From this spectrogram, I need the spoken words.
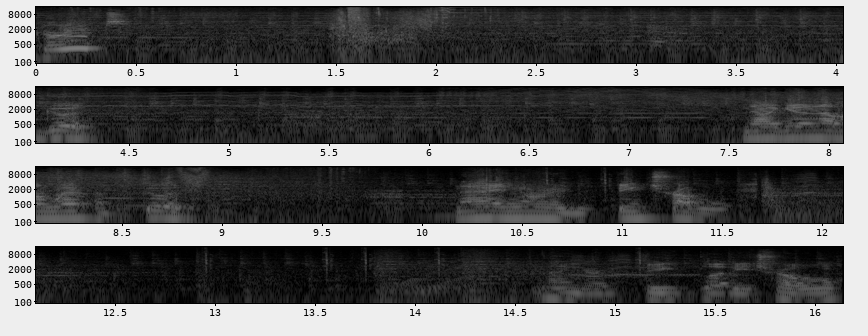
Groot. Good. Now I get another weapon. Good. Now you're in big trouble. Now you're in big bloody trouble.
